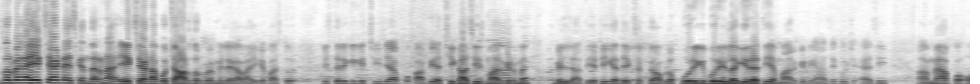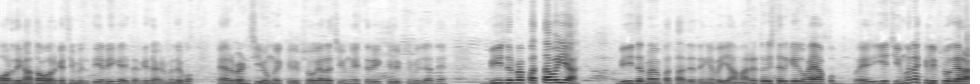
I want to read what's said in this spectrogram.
सौ रुपये का एक सेट है इसके अंदर ना? एक सेट आपको चार सौ रुपये मिलेगा भाई के पास। तो इस तरीके की चीज़ें आपको काफ़ी अच्छी खासी इस मार्केट में मिल जाती है ठीक है? देख सकते हो आप लोग पूरी की पूरी लगी रहती है मार्केट यहाँ से कुछ ऐसी। आ, मैं आपको और दिखाता हूँ और कैसी मिलती है ठीक है? इधर की साइड में देखो हेयर बैंड चाहिए होंगे क्लिप्स वगैरह चाहिए होंगे इस तरीके क्लिप्स मिल जाते हैं। बीस रुपये पत्ता भैया बीस रुपये में पत्ता दे देंगे भैया हमारे। तो इस तरीके के भाई आपको ये चाहिए ना क्लिप्स वगैरह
